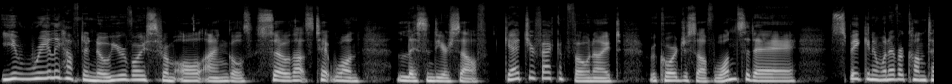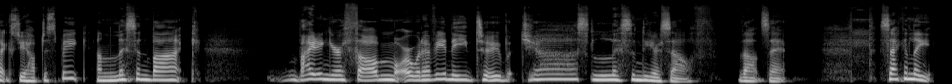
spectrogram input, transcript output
you really have to know your voice from all angles. So that's tip one listen to yourself. Get your fucking phone out, record yourself once a day, speaking in whatever context you have to speak, and listen back, biting your thumb or whatever you need to, but just listen to yourself. That's it. Secondly,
